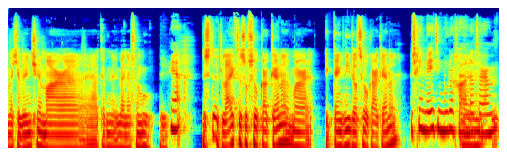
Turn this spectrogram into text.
met je lunchen, maar ja, ik, heb, ik ben even moe. ja. Dus het, het lijkt alsof ze elkaar kennen, maar ik denk niet dat ze elkaar kennen. Misschien weet die moeder gewoon dat, er,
